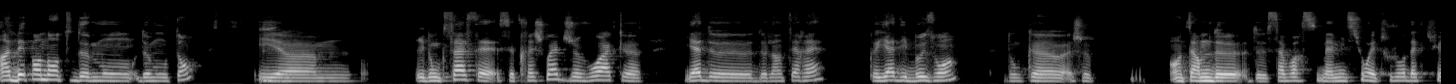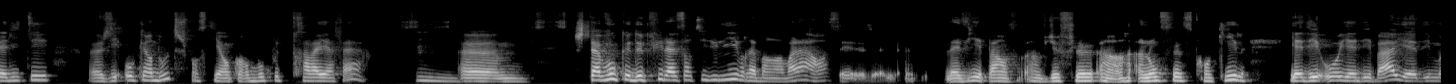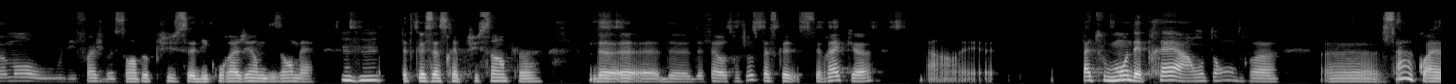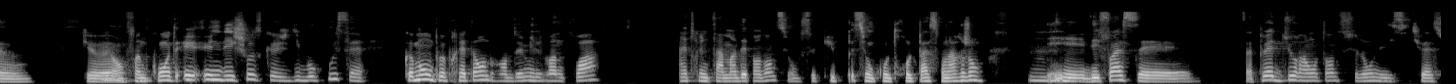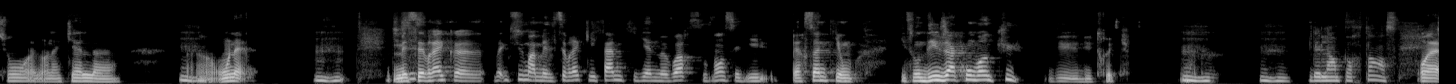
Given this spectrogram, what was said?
indépendante de mon de mon temps. Et mmh. et donc ça, c'est très chouette. Je vois que il y a de de l'intérêt, qu'il y a des besoins. Donc je en termes de, de savoir si ma mission est toujours d'actualité, j'ai aucun doute. Je pense qu'il y a encore beaucoup de travail à faire. Mmh. Je t'avoue que depuis la sortie du livre, eh ben voilà, hein, c'est la vie est pas un, vieux fleuve, un, long fleuve tranquille. Il y a des hauts, il y a des bas, il y a des moments où des fois je me sens un peu plus découragée en me disant, mais mmh peut-être que ça serait plus simple de, de, de, faire autre chose parce que c'est vrai que ben, pas tout le monde est prêt à entendre euh, ça, quoi. Que en fin de mmh compte, et une des choses que je dis beaucoup, c'est comment on peut prétendre en 2023 être une femme indépendante si on s'occupe, si on contrôle pas son argent. Mhm. Et des fois, c'est, ça peut être dur à entendre selon les situations euh, dans lesquelles euh, mhm. euh, on est. Mhm. Mais c'est vrai que, excuse-moi, mais c'est vrai que les femmes qui viennent me voir, souvent, c'est des personnes qui ont, qui sont déjà convaincues du, du truc. De l'importance. Ouais.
